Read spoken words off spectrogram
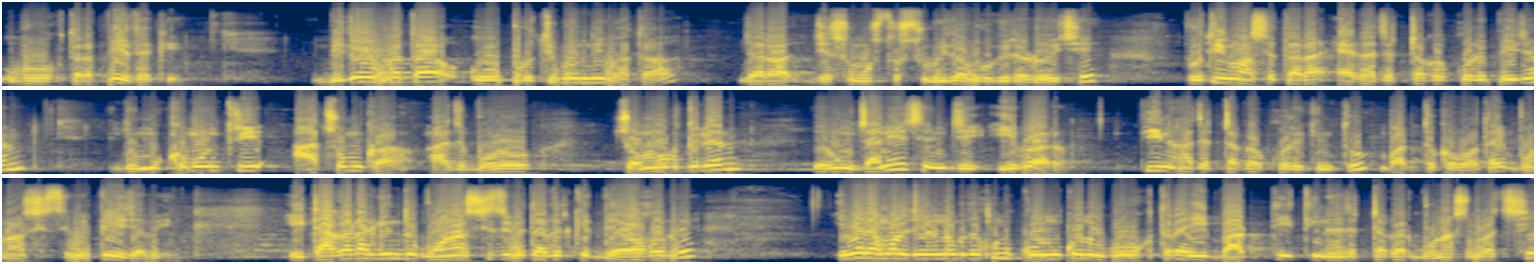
উপভোক্তারা পেয়ে থাকে। বিধবা ভাতা ও প্রতিবন্ধী ভাতা, যারা যে সমস্ত সুবিধাভোগীরা রয়েছে, প্রতি মাসে তারা এক হাজার টাকা করে পেয়ে যান। কিন্তু মুখ্যমন্ত্রী আচমকা আজ বড় চমক দিলেন এবং জানিয়েছেন যে এবার তিন হাজার টাকা করে কিন্তু বার্ধক্য ভাতায় বোনাস হিসেবে পেয়ে যাবে। এই টাকাটা কিন্তু বোনাস হিসেবে তাদেরকে দেওয়া হবে। এবার আমরা জেনে নেব দেখুন কোন কোন উপভোক্তারা এই বাড়তি তিন হাজার টাকার বোনাস পাচ্ছে।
